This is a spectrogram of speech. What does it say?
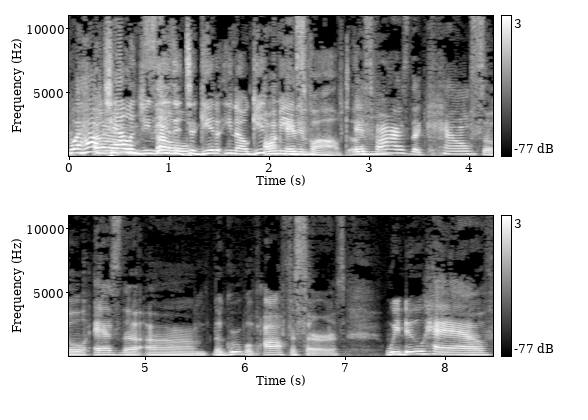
well, how Um, challenging is it to get you know get Uh, men as- involved? As Mhm. far as the council, as the um the group of officers, we do have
